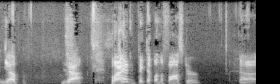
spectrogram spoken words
Yep. Yeah. Well, I hadn't picked up on the Foster uh,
